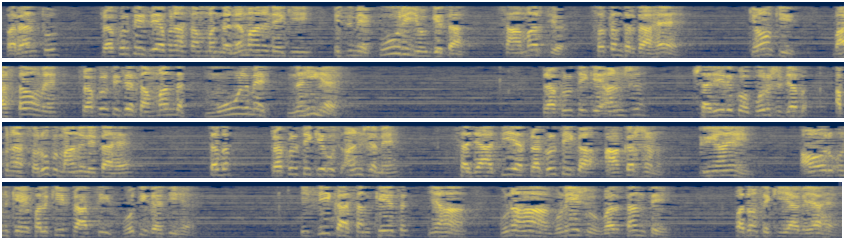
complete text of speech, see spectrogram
परंतु प्रकृति से अपना संबंध न मानने की इसमें पूरी योग्यता, सामर्थ्य, स्वतंत्रता है। क्योंकि वास्तव में प्रकृति से संबंध मूल में नहीं है। प्रकृति के अंश शरीर को पुरुष जब अपना स्वरूप मान लेता है, तब प्रकृति के उस अंश में सजातीय प्रकृति का आकर्षण, क्रियाएँ और उनके फल की प्राप्ति होती रहती है। इसी का संकेत यहाँ गुणहा गुणेशु वर्तनते पदों से किया गया है।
